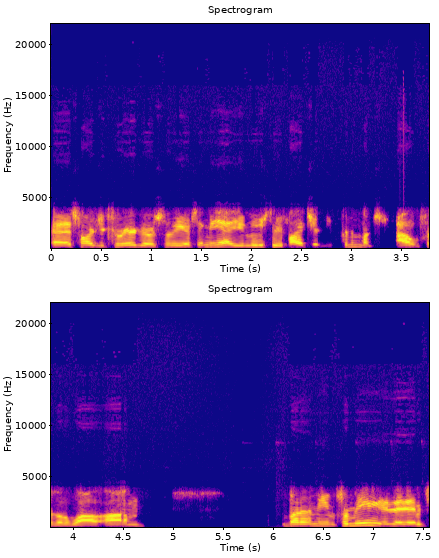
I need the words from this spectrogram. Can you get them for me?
as far as your career goes for the UFC, I mean, yeah, you lose three fights, you're pretty much out for a little while. Um, but I mean, for me, it's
